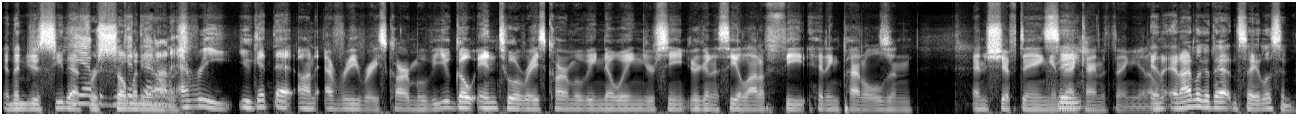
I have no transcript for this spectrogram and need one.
and then you just see that Yeah, for so get many that hours. On every you get that on every race car movie. You go into a race car movie knowing you're seeing you're going to see a lot of feet hitting pedals and and shifting and See, that kind of thing. You know, And, and I look at that and say, listen,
